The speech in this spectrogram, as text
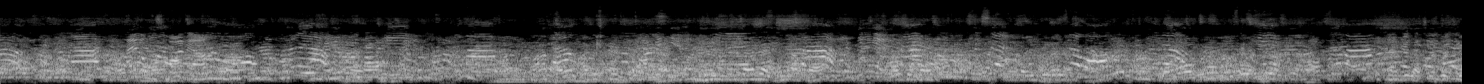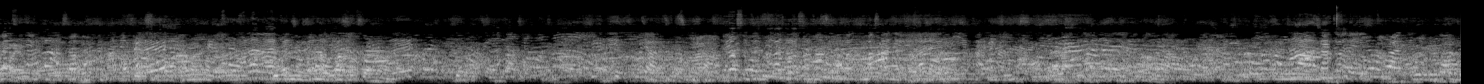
谢谢谢谢王叔叔，谢谢。谢谢王叔叔。来来来，给你们两个。哎，来来来，给你们两个。哎，这个东西多少钱？这个梨树呀，你要什么？你要什么？什么什么山梨？哪里有？你买一斤。啊，那。这个梨树多少钱？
